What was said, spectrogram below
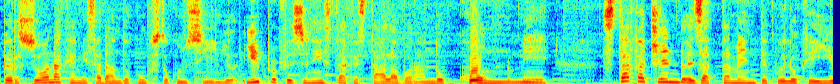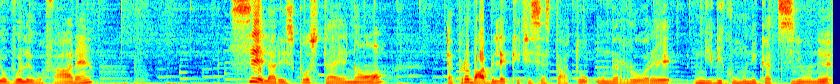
persona che mi sta dando questo consiglio, il professionista che sta lavorando con me, sta facendo esattamente quello che io volevo fare? Se la risposta è no, è probabile che ci sia stato un errore di, comunicazione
